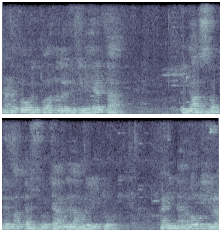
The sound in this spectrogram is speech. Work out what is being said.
ನಡ್ಕೋಬೇಕು ಅನ್ನೋದ್ರ ಜೊತೆಗೆ ಹೇಳ್ತಾ ಈ ಆಸ್ಪತ್ರೆ ಮತ್ತಷ್ಟು ಜಾಗಗಳನ್ನು ಇಟ್ಟು ಕಣ್ಣಿನ ರೋಗಿಗಳ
